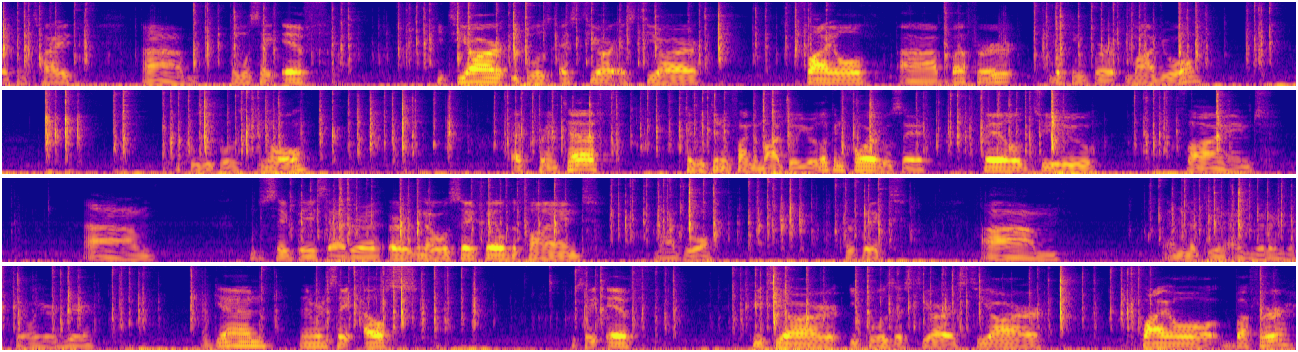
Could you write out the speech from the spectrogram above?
I can type. Um, then we'll say if ptr equals str str file uh, buffer looking for module equals equals null fprintf because it didn't find the module you were looking for we'll say failed to find um, We'll just say base address, or no, we'll say failed to find module. Perfect. Um, I'm gonna do an exit exit failure here. Again, and then we're gonna say else. We say if ptr equals str str file buffer,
